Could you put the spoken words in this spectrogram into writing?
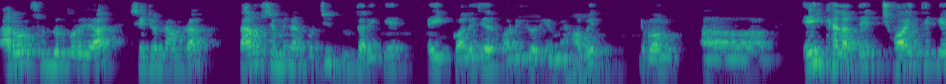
আরও সুন্দর করে যায় সেই জন্য আমরা তারও সেমিনার করছি। দু তারিখে এই কলেজের অডিটোরিয়ামে হবে এবং এই খেলাতে ছয় থেকে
